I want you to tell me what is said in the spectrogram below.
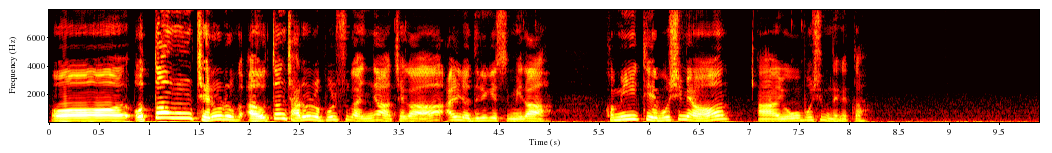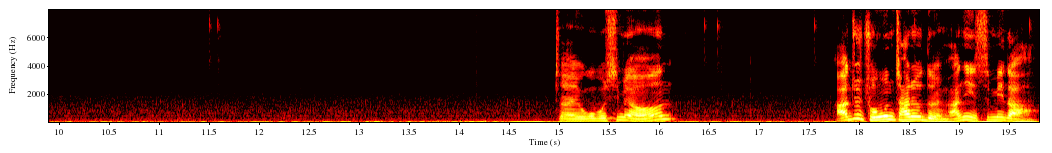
어, 어떤 재료를, 아, 어떤 자료를 볼 수가 있냐? 제가 알려드리겠습니다. 커뮤니티에 보시면, 아, 요거 보시면 되겠다. 자, 요거 보시면, 아주 좋은 자료들 많이 있습니다.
